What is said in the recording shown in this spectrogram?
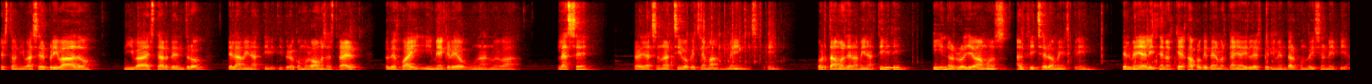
Esto ni va a ser privado, ni va a estar dentro de la main activity. Pero como lo vamos a extraer, lo dejo ahí y me creo una nueva clase. En realidad es un archivo que se llama main screen. Cortamos de la main activity y nos lo llevamos al fichero main screen. El MediaList nos queja porque tenemos que añadir el experimental foundation API.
